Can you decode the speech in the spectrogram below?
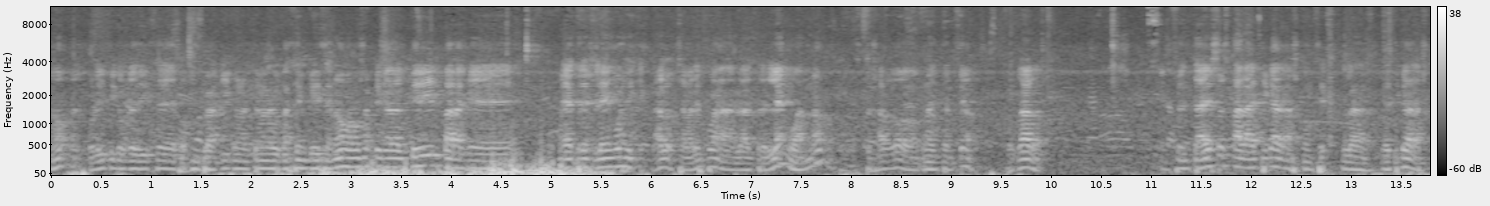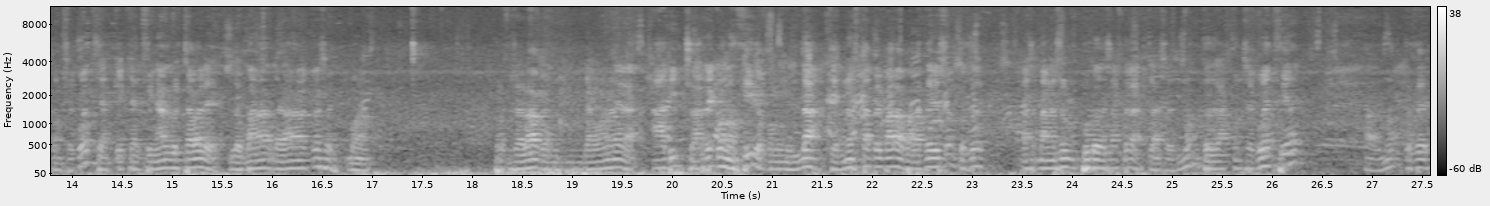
¿no? el político que dice, por ejemplo aquí con el tema de educación, que dice, no, vamos a aplicar el PIB para que haya tres lenguas y que, claro, los chavales puedan hablar tres lenguas, ¿no? Esto es algo, una intención. Pues claro, frente a eso está la ética de las, la ética de las consecuencias, que, que al final los chavales los van a, le van a dar clases, bueno, el profesor Lago, de alguna manera ha dicho, ha reconocido con humildad que no está preparado para hacer eso, entonces van a ser un puro desastre las clases, ¿no? Entonces las consecuencias, claro, ¿no? Entonces,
